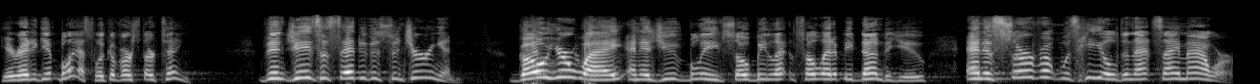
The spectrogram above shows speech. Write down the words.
Get ready to get blessed. Look at verse 13. Then Jesus said to the centurion, Go your way, and as you've believed, so, be let, so let it be done to you. And his servant was healed in that same hour.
